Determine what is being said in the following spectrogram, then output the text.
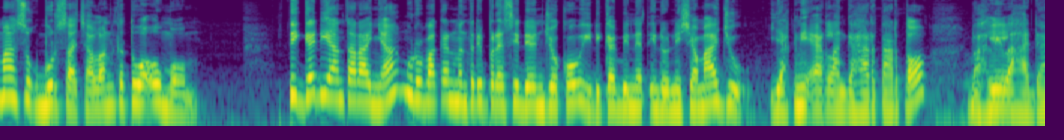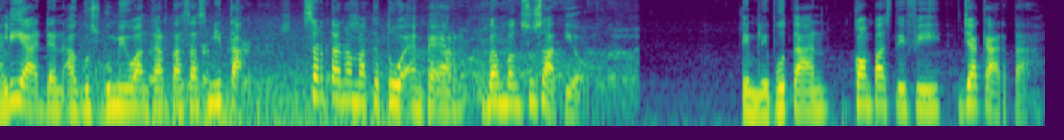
masuk bursa calon Ketua Umum. Tiga di antaranya merupakan Menteri Presiden Jokowi di Kabinet Indonesia Maju, yakni Erlangga Hartarto, Bahlila Hadalia, dan Agus Gumiwang Kartasasmita, serta nama Ketua MPR Bambang Susatyo. Tim Liputan, Kompas TV, Jakarta.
